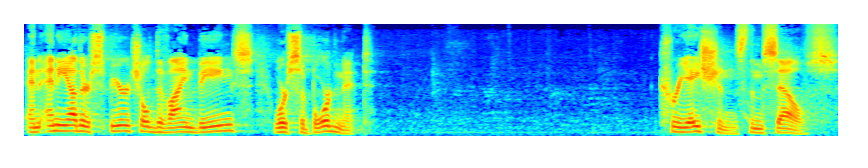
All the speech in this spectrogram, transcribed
and any other spiritual divine beings were subordinate. Creations themselves.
